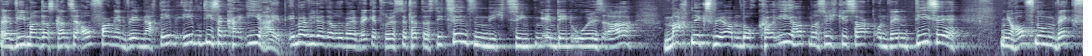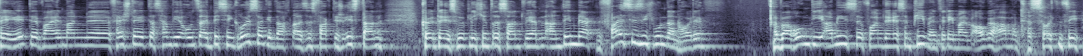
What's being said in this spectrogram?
äh, wie man das Ganze auffangen will, nachdem eben dieser KI-Hype immer wieder darüber hinweggetröstet hat, dass die Zinsen nicht sinken in den USA. Macht nichts, wir haben doch KI, hat man sich gesagt. Und wenn diese Hoffnung wegfällt, weil man äh, feststellt, das haben wir uns ein bisschen größer gedacht, als es faktisch ist, dann könnte es wirklich interessant werden an den Märkten. Falls Sie sich wundern heute, warum die Amis, äh, vor allem der S&P, wenn Sie den mal im Auge haben, und das sollten Sie,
